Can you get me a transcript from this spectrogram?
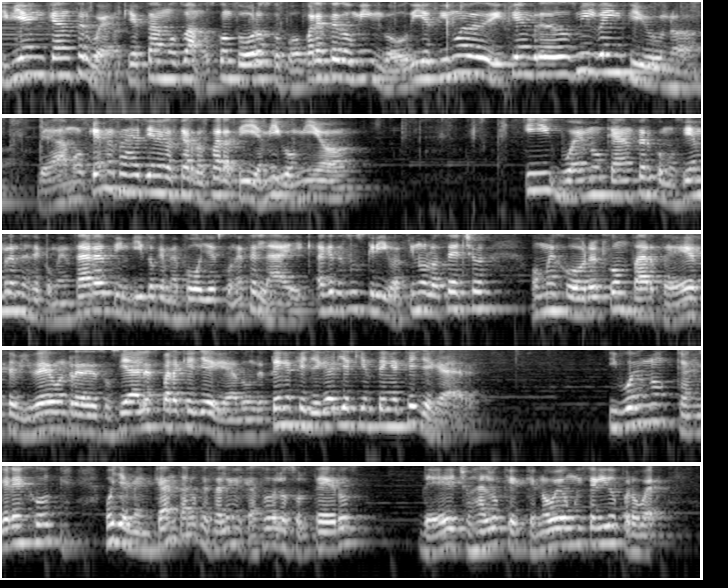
Y bien, cáncer, bueno, aquí estamos, vamos con tu horóscopo para este domingo 19 de diciembre de 2021. Veamos qué mensaje tienen las cartas para ti, amigo mío. Y bueno, cáncer, como siempre, antes de comenzar, te invito a que me apoyes con ese like, a que te suscribas si no lo has hecho, o mejor, comparte este video en redes sociales para que llegue a donde tenga que llegar y a quien tenga que llegar. Y bueno, cangrejo, Oye, me encanta lo que sale en el caso de los solteros. De hecho, es algo que, no veo muy seguido, pero bueno,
